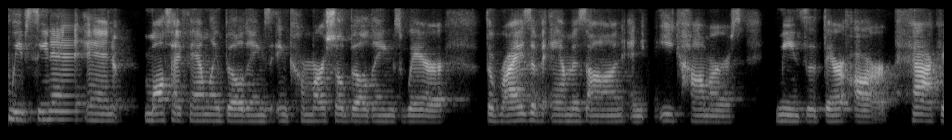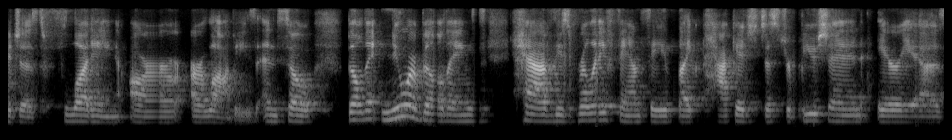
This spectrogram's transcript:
We've seen it in multifamily buildings, in commercial buildings where the rise of Amazon and e commerce means that there are packages flooding our, our lobbies. And so building newer buildings have these really fancy like package distribution areas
